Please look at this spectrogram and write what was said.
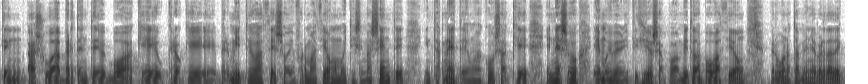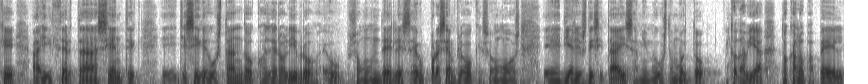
ten a súa vertente boa que eu creo que eh, permite o acceso á información a moitísima xente, internet é unha cousa que en eso é moi beneficiosa para o ámbito da poboación, pero bueno, tamén é verdade que hai certa xente eh, lle sigue gustando coller o libro, eu son un deles, eu, por exemplo, que son os eh, diarios digitais, a mí me gusta moito todavía tocar o papel,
